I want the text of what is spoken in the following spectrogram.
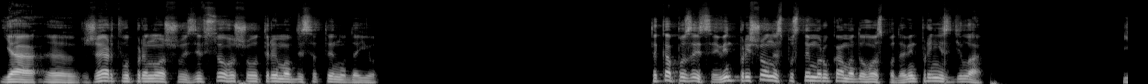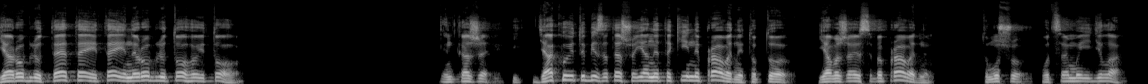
Я е, жертву приношу, зі всього, що отримав, десятину даю. Така позиція. Він прийшов не з пустими руками до Господа, він приніс діла. Я роблю те, те і те, і не роблю того і того. Він каже: Дякую тобі за те, що я не такий неправедний. Тобто я вважаю себе праведним, тому що оце мої діла.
